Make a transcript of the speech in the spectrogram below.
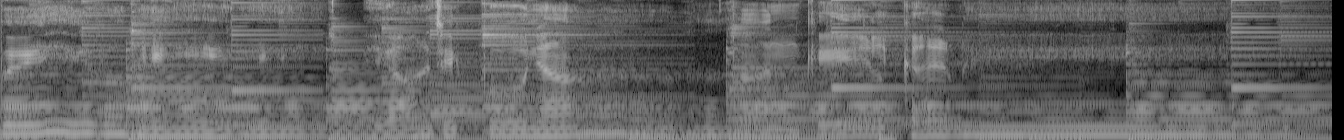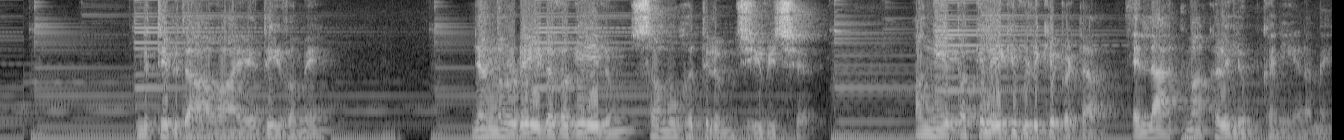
ദൈവമേ യാചിപ്പൂ ഞാൻ. നിത്യപിതാവായ ദൈവമേ ഞങ്ങളുടെ ഇടവകയിലും സമൂഹത്തിലും ജീവിച്ച് അങ്ങേ പക്കലേക്ക് വിളിക്കപ്പെട്ട എല്ലാ ആത്മാക്കളിലും കനിയണമേ.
